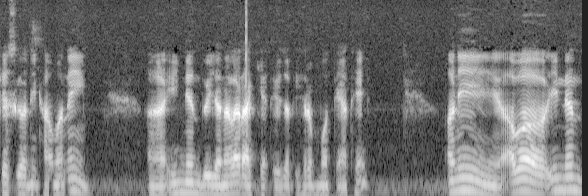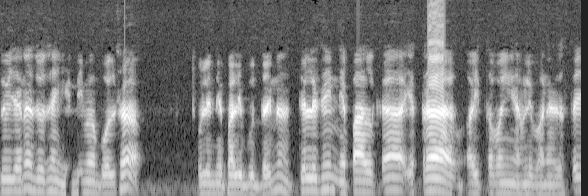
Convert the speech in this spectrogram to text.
फेस गर्ने ठाउँमा नै इन्डियन दुईजनालाई राखिएको थियो जतिखेर म त्यहाँ थिएँ। अनि अब इन्डियन दुईजना जो चाहिँ हिन्दीमा बोल्छ उसले नेपाली बुझ्दैन त्यसले चाहिँ नेपालका यत्र अहिले तपाईँ हामीले भने जस्तै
